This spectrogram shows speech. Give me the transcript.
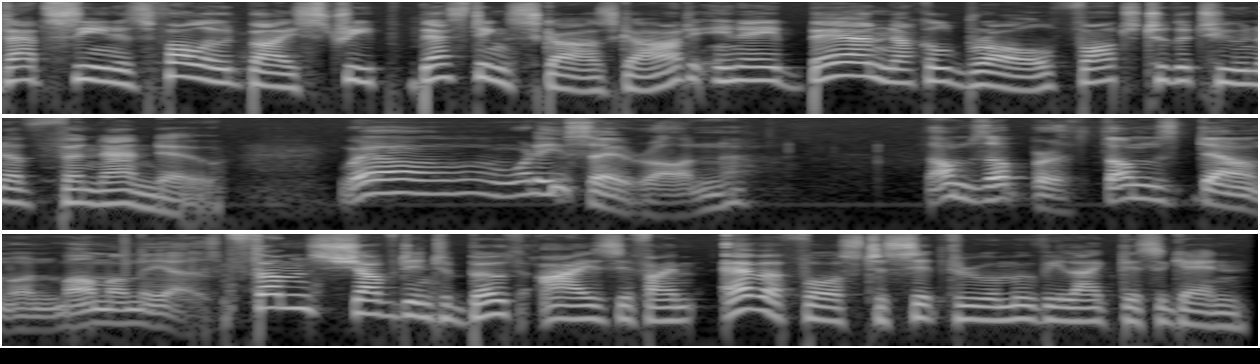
That scene is followed by Streep besting Skarsgård in a bare knuckle brawl fought to the tune of Fernando. Well, what do you say, Ron? Thumbs up or thumbs down on Mamma Miasma? Thumbs shoved into both eyes if I'm ever forced to sit through a movie like this again.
